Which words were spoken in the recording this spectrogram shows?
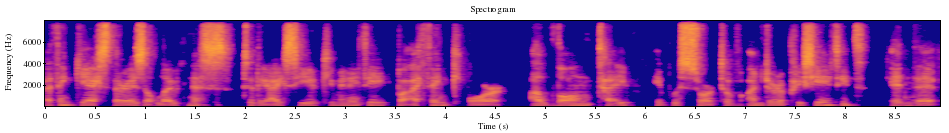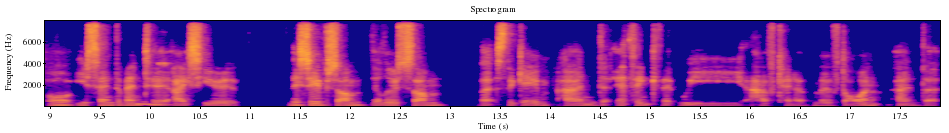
I think yes, there is a loudness to the ICU community, but I think for a long time it was sort of underappreciated in the oh you send them into mm-hmm. ICU, they save some, they lose some. That's the game, and I think that we have kind of moved on, and that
